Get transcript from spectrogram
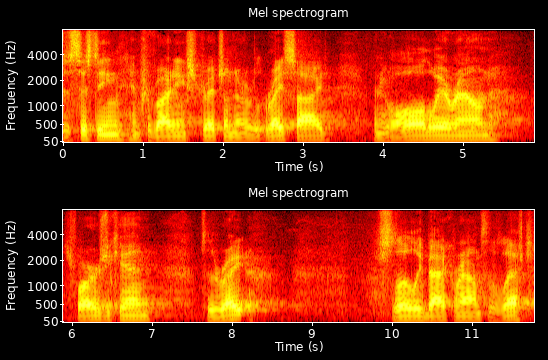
assisting and providing stretch on the right side. We're going to go all the way around as far as you can to the right. Slowly back around to the left.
